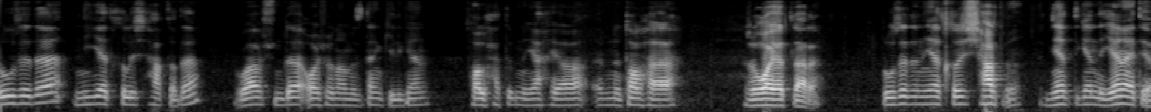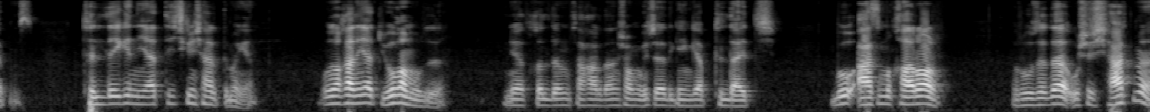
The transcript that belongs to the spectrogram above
ro'zada niyat qilish haqida va shunda oysha onamizdan kelgan tolhat ibn yahyo ibn tolha rivoyatlari Ro'zada niyat qilish shartmi? Niyat deganda yana aytyapmiz. Tildagi niyatni hech kim shart demagan. Unaqa niyat yo'q ham o'zida. Niyat qildim sahardan shomgacha degan gap tilda aytish. Bu azmi qaror. Ro'zada o'sha shartmi?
